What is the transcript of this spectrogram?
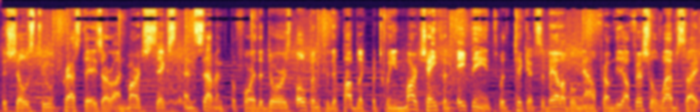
The show's two press days are on March 6th and 7th before the doors open to the public between March 8th and 18th with tickets available now from the official website.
